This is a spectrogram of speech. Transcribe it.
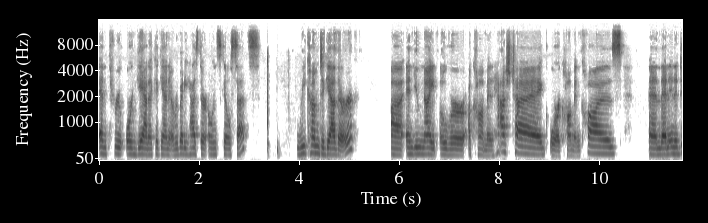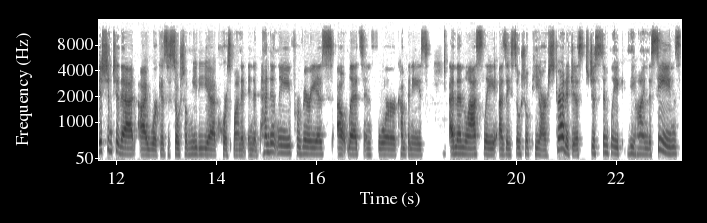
and through organic, again, everybody has their own skill sets. We come together uh, and unite over a common hashtag or a common cause. And then, in addition to that, I work as a social media correspondent independently for various outlets and for companies. And then, lastly, as a social PR strategist, just simply behind the scenes,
